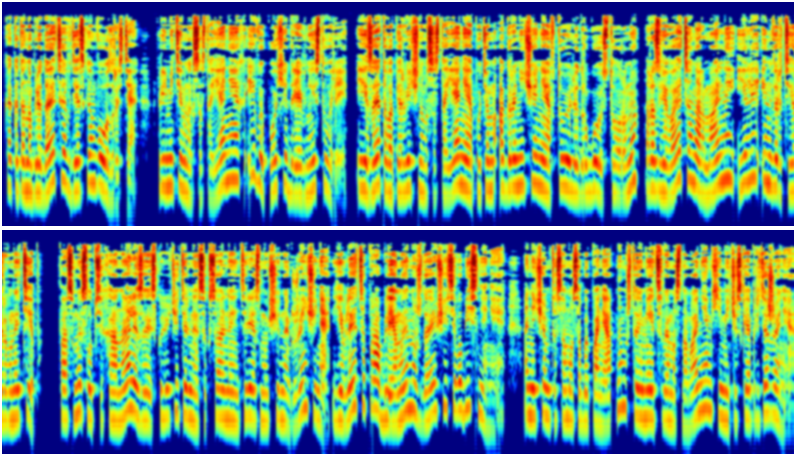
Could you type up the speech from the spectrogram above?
как это наблюдается в детском возрасте, примитивных состояниях и в эпохе древней истории. И из этого первичного состояния путем ограничения в ту или другую сторону развивается нормальный или инвертированный тип. По смыслу психоанализа исключительный сексуальный интерес мужчины к женщине является проблемой, нуждающейся в объяснении, а не чем-то само собой понятным, что имеет своим основанием химическое притяжение.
